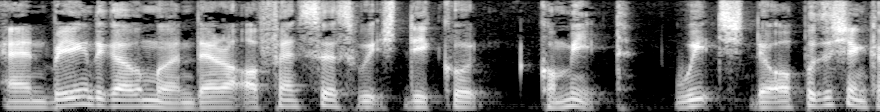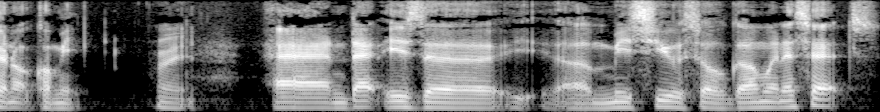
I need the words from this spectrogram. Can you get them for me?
and being the government, there are offences which they could commit, which the opposition cannot commit. Right. And that is the uh, misuse of government assets,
